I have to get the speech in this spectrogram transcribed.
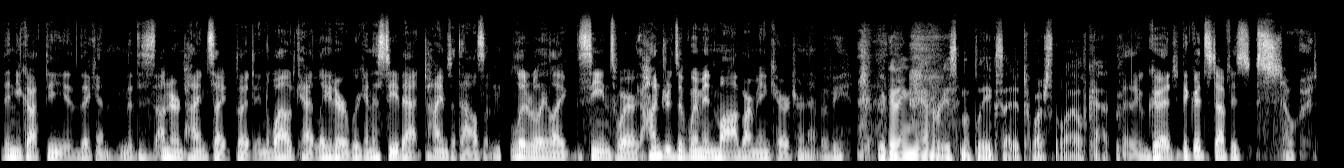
Then you got the again. This is unearned hindsight, but in Wildcat later, we're going to see that times a thousand. Literally, like scenes where hundreds of women mob our main character in that movie. you're getting me unreasonably excited to watch the wildcat good. The good stuff is so good.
